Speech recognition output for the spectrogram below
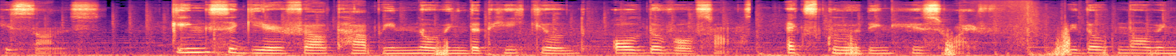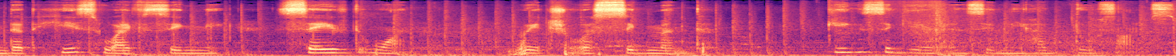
his sons. King Siggeir felt happy knowing that he killed all the Volsungs, excluding his wife, without knowing that his wife Signy saved one, which was Sigmund. King Siggeir and Signy had two sons.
